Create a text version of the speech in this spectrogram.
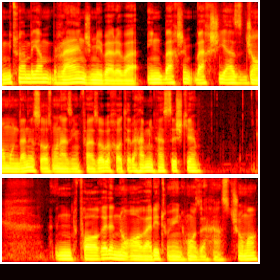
می‌تونم بگم رنج می‌بره و این بخش بخشی از جاموندن سازمان از این فضا به خاطر همین هستش که فاقد نوآوری تو این حوزه هست. شما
